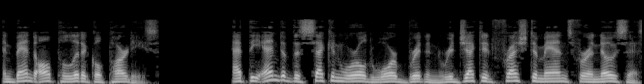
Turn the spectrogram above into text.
and banned all political parties. At the end of the Second World War Britain rejected fresh demands for enosis,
